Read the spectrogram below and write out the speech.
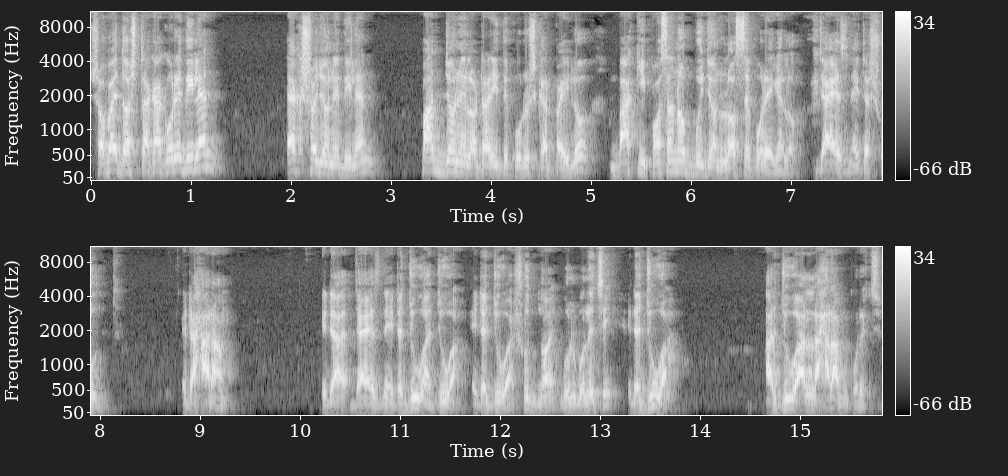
সবাই দশ টাকা করে দিলেন, একশো জনে দিলেন, পাঁচ জনে লটারিতে পুরস্কার পাইল, বাকি পঁচানব্বই জন লসে পড়ে গেল। জায়েজ না এটা সুদ। এটা হারাম। এটা জায়েজ না এটা জুয়া জুয়া। এটা জুয়া, সুদ নয়, ভুল বলেছি, এটা জুয়া। আর জুয়া আল্লাহ হারাম করেছে।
